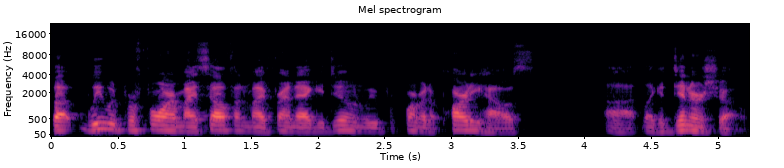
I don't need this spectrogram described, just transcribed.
but we would perform, myself and my friend Aggie Doon, we would perform at a party house uh, like a dinner show.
